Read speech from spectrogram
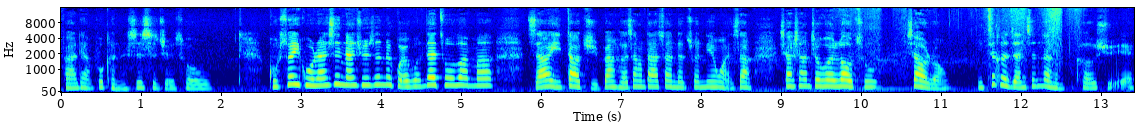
发亮，不可能是视觉错误。果所以果然是男学生的鬼魂在作乱吗？只要一到举办合唱大赛的春天晚上，肖像就会露出笑容。你这个人真的很不科学。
